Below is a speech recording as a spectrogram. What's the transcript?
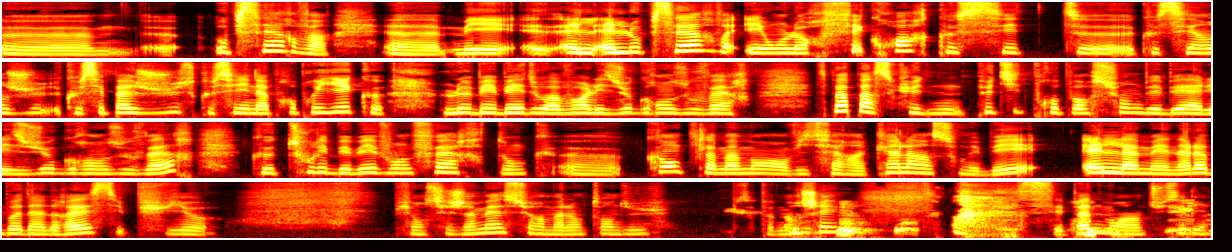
euh, observent. Euh, mais elles, l'observent et on leur fait croire que c'est que c'est que c'est pas juste, que c'est inapproprié, que le bébé doit avoir les yeux grands ouverts. C'est pas parce qu'une petite proportion de bébés a les yeux grands ouverts que tous les bébés vont le faire. Donc, euh, quand la maman a envie de faire un câlin à son bébé, elle l'amène à la bonne adresse et puis, euh, puis on sait jamais sur un malentendu. Ça peut marcher. c'est pas de moi, hein, tu sais bien.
